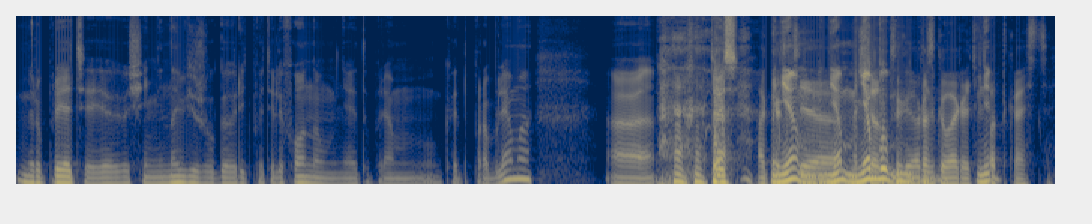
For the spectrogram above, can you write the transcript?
мероприятие. Я вообще ненавижу говорить по телефону, у меня это прям какая-то проблема. А, то есть а мне, мне, мне бы разговаривать мне, в подкасте.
